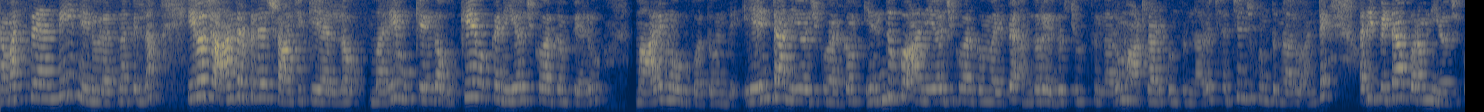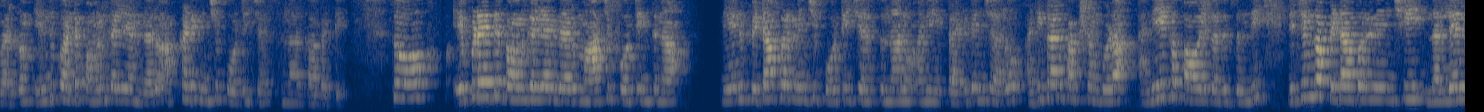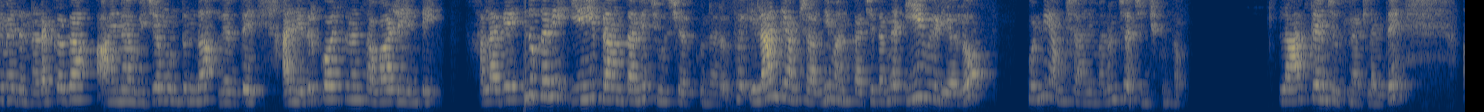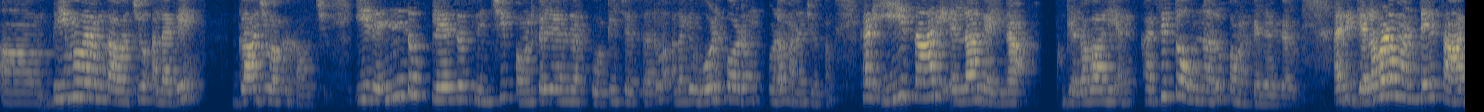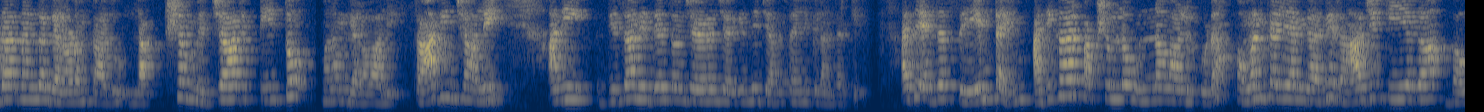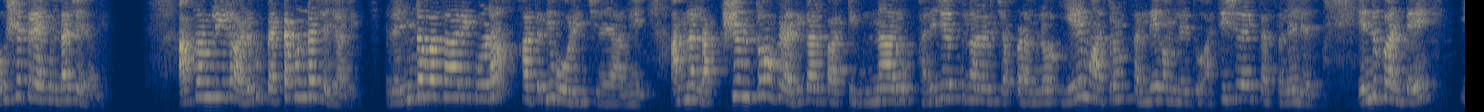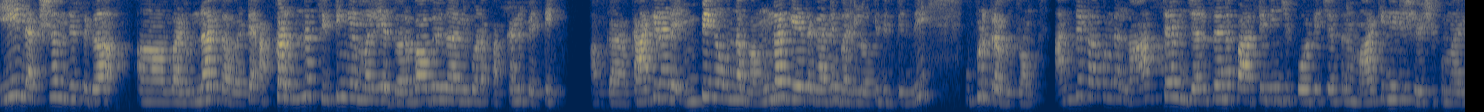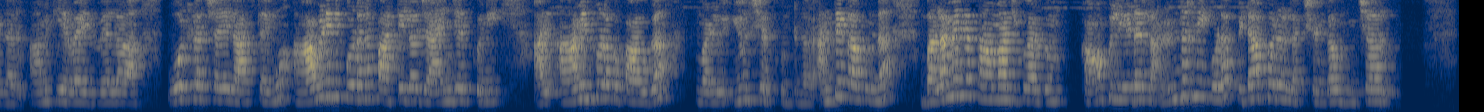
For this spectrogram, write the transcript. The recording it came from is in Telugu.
నమస్తే అండి నేను రత్నపిల్ల. ఈరోజు ఆంధ్రప్రదేశ్ రాజకీయాల్లో మరీ ముఖ్యంగా ఒకే ఒక్క నియోజకవర్గం పేరు మారిమోగిపోతుంది. ఏంటి ఆ నియోజకవర్గం? ఎందుకు ఆ నియోజకవర్గం వైపే అందరూ ఎదురు చూస్తున్నారు మాట్లాడుకుంటున్నారు చర్చించుకుంటున్నారు? అంటే అది పిఠాపురం నియోజకవర్గం. ఎందుకు అంటే పవన్ కళ్యాణ్ గారు అక్కడి నుంచి పోటీ చేస్తున్నారు కాబట్టి. సో ఎప్పుడైతే పవన్ కళ్యాణ్ గారు మార్చి ఫోర్టీన్త్న నేను పిఠాపురం నుంచి పోటీ చేస్తున్నాను అని ప్రకటించారో అధికార పక్షం కూడా అనేక పావులు కదుపుతుంది. నిజంగా పిఠాపురం నుంచి నల్లేరు మీద నడకగా ఆయన విజయం ఉంటుందా? లేకపోతే ఆయన ఎదుర్కోవాల్సిన సవాళ్ళు ఏంటి? అలాగే ఎందుకని ఈ ప్రాంతాన్ని చూస్ చేసుకున్నారు? సో ఇలాంటి అంశాలని మనం ఖచ్చితంగా ఈ వీడియోలో కొన్ని అంశాలని మనం చర్చించుకుందాం. లాస్ట్ టైం చూసినట్లయితే భీమవరం కావచ్చు అలాగే గాజువాక కావచ్చు. ఈ రెండు ప్లేసెస్ నుంచి పవన్ కళ్యాణ్ గారు పోటీ చేశారు. అలాగే ఓడిపోవడం కూడా మనం చూసాం. కానీ ఈసారి ఎలాగైనా గెలవాలి అనే కసితో ఉన్నారు పవన్ కళ్యాణ్ గారు. అది గెలవడం అంటే సాధారణంగా గెలవడం కాదు. లక్ష మెజారిటీతో మనం గెలవాలి సాధించాలి అని దిశానిర్దేశం చేయడం జరిగింది జన సైనికులందరికీ. అయితే అట్ ద సేమ్ టైం అధికార పక్షంలో ఉన్న వాళ్ళు కూడా పవన్ కళ్యాణ్ గారిని రాజకీయగా భవిష్యత్ లేకుండా చేయాలి. అసెంబ్లీలో అడుగు పెట్టకుండా చేయాలి. రెండవసారి కూడా అతన్ని ఓడించేయాలి. అన్న లక్ష్యంతో అక్కడ అధికార పార్టీ ఉన్నారు పనిచేస్తున్నారని చెప్పడంలో ఏ మాత్రం సందేహం లేదు అతిశయక్తి అసలే లేదు. ఎందుకంటే ఈ లక్ష్యం దిశగా వాళ్ళు ఉన్నారు కాబట్టి అక్కడ ఉన్న సిట్టింగ్ ఎమ్మెల్యే దొరబాబుని గారిని కూడా పక్కన పెట్టి కాకినాడ ఎంపీగా ఉన్న వంగ గీత గారిని బరిలోకి దింపింది ఇప్పుడు ప్రభుత్వం. అంతేకాకుండా లాస్ట్ టైం జనసేన పార్టీ నుంచి పోటీ చేసిన మాకినీడి శేషకుమారి గారు ఆమెకి ఇరవై ఐదు వేల ఓట్లు వచ్చాయి లాస్ట్ టైము. ఆవిడని కూడా పార్టీలో జాయిన్ చేసుకుని ఆమెను కూడా ఒక పావుగా వాళ్ళు యూజ్ చేసుకుంటున్నారు. అంతేకాకుండా బలమైన సామాజిక వర్గం కాపు లీడర్లు అందరినీ కూడా పిఠాపురం లక్ష్యంగా ఉంచారు.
